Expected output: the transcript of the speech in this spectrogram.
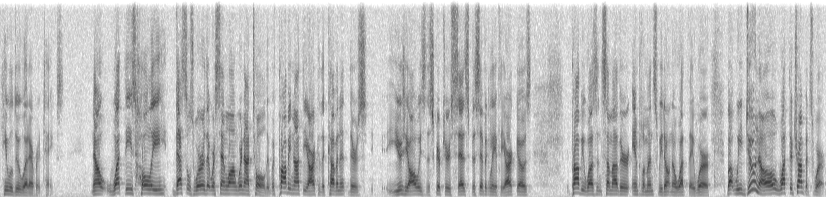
He will do whatever it takes. Now, what these holy vessels were that were sent along, we're not told. It was probably not the Ark of the Covenant. There's usually always the scripture says specifically if the ark goes. It probably wasn't some other implements. We don't know what they were. But we do know what the trumpets were.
